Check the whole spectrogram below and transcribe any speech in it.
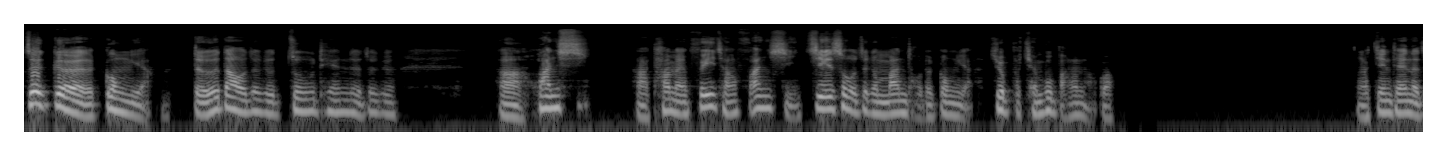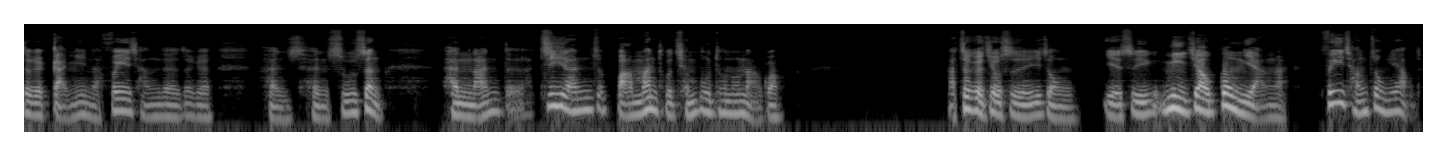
这个供养得到这个诸天的这个啊欢喜啊，他们非常欢喜接受这个馒头的供养，就全部把它拿光。啊，今天的这个感应呢，非常的这个很很殊胜。很难得，既然就把馒头全部通通拿光啊，这个就是一种，也是一个密教供养啊，非常重要的，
